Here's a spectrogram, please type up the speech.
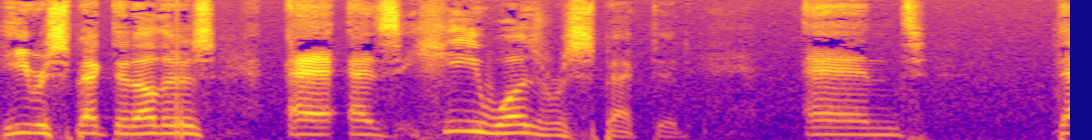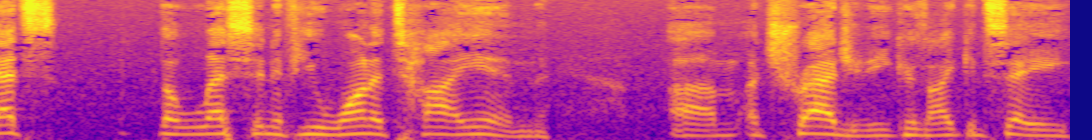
He respected others as he was respected. And that's the lesson if you want to tie in um, a tragedy, because I could say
